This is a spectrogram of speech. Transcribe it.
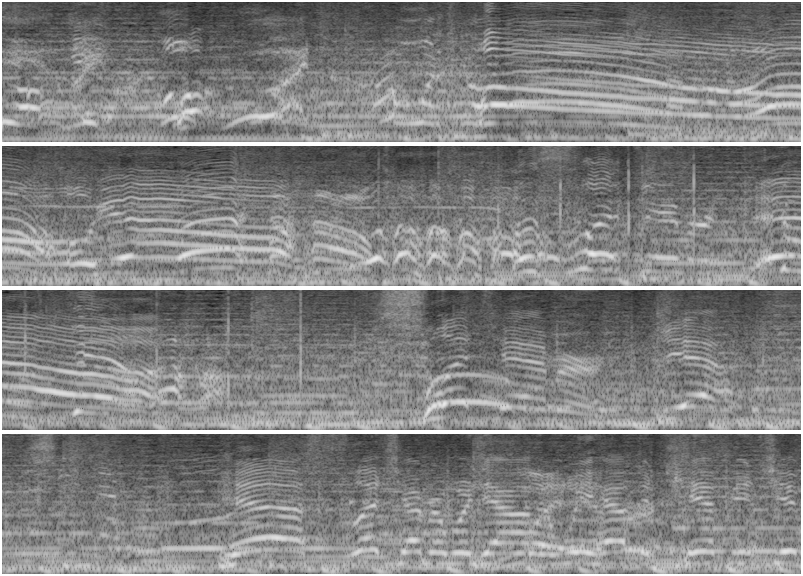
Oh, no, no. Oh, oh, oh, What? Oh, oh, yeah. A sledgehammer Yeah. Sledgehammer. Yeah. Yeah, Sledgehammer went down, and we have the championship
